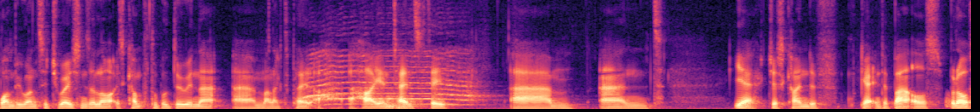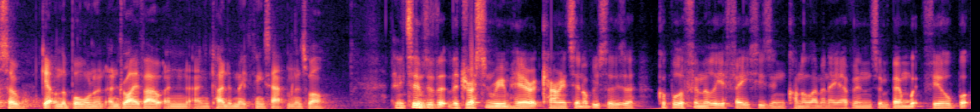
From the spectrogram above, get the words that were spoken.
1v1 situations a lot is comfortable doing that. Um, I like to play at a high intensity um, and yeah, just kind of get into battles, but also get on the ball and, and drive out and, and kind of make things happen as well. And in terms of the, the dressing room here at Carrington, obviously there's a couple of familiar faces in Conor Lemonade Evans and Ben Whitfield, but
